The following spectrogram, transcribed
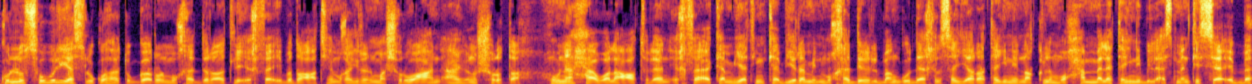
كل السبل يسلكها تجار المخدرات لإخفاء بضاعتهم غير المشروعة عن أعين الشرطة. هنا حاول عاطلان إخفاء كمية كبيرة من مخدر البانجو داخل سيارتين نقل محملتين بالأسمنت السائب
